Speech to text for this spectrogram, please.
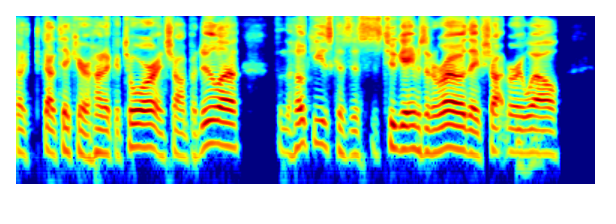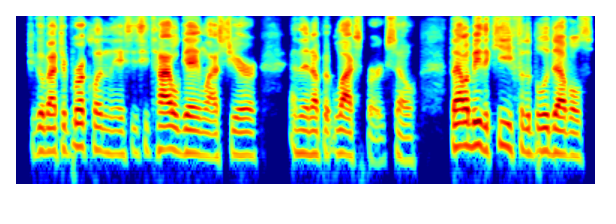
got to take care of Hunter Cattoor and Sean Pedulla from the Hokies because this is two games in a row. They've shot very well. If you go back to Brooklyn in the ACC title game last year, and then up at Blacksburg, so that'll be the key for the Blue Devils.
